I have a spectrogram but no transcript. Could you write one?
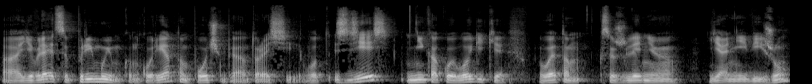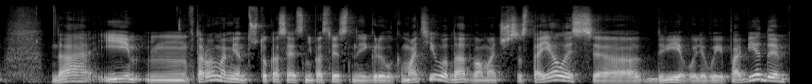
а, является прямым конкурентом по чемпионату России. Вот здесь никакой логики в этом, к сожалению, я не вижу. Да. И второй момент, что касается непосредственно игры «Локомотива», да, два матча состоялось, а, две волевые победы.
